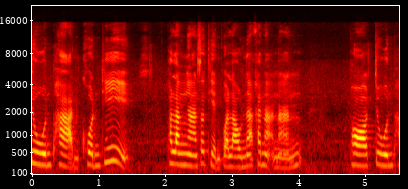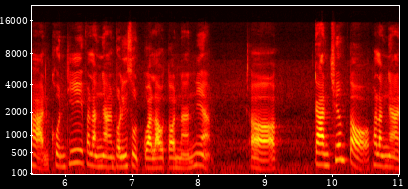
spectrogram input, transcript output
จูนผ่านคนที่พลังงานเสถียรกว่าเราณขณะนั้น พอจูนผ่านคนที่พลังงานบริสุทธิ์กว่าเราตอนนั้นเนี่ย การเชื่อมต่อพลังงาน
